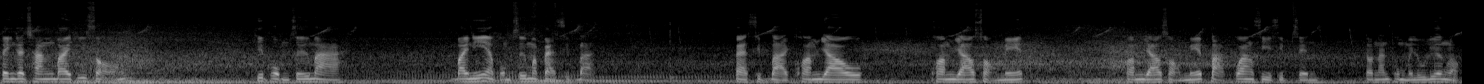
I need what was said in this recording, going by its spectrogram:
เป็นกระชังใบที่สองที่ผมซื้อมา ใบนี้อะผมซื้อมา 80 บาท 80 บาทความยาวความยาว 2 เมตร ความยาว 2 เมตร ปากกว้าง 40 เซนตอนนั้นผมไม่รู้เรื่องหรอก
